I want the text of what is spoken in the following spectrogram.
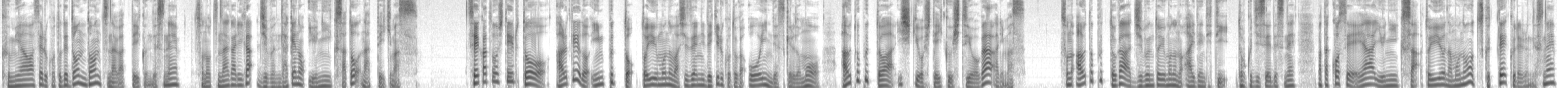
組み合わせることでどんどんつながっていくんですね。そのつながりが自分だけのユニークさとなっていきます。生活をしているとある程度インプットというものは自然にできることが多いんですけれどもアウトプットは意識をしていく必要があります。そのアウトプットが自分というもののアイデンティティ独自性ですね。また個性やユニークさというようなものを作ってくれるんですね。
